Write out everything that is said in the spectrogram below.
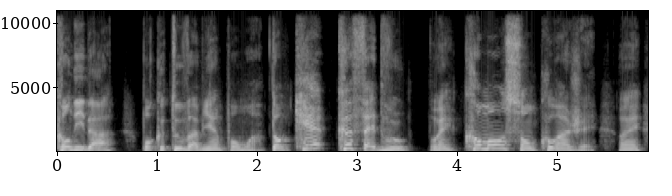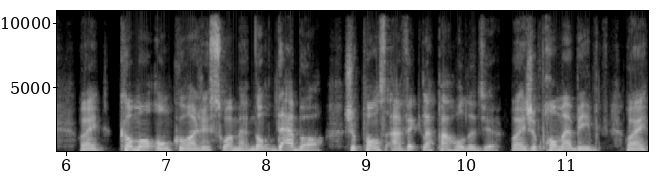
candidat pour que tout va bien pour moi. Donc, que, que faites-vous? Ouais. Comment s'encourager? Ouais. Ouais. Comment encourager soi-même? Donc d'abord, je pense avec la parole de Dieu. Ouais. Je prends ma Bible. Ouais.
